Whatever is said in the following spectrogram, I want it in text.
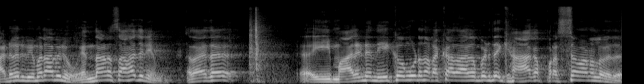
അടുവർ വിമലാബിനു എന്താണ് സാഹചര്യം? അതായത് ഈ മാലിന്യ നീക്കവും കൂടെ നടക്കാതാകുമ്പോഴത്തേക്ക് ആകെ പ്രശ്നമാണല്ലോ ഇത്.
